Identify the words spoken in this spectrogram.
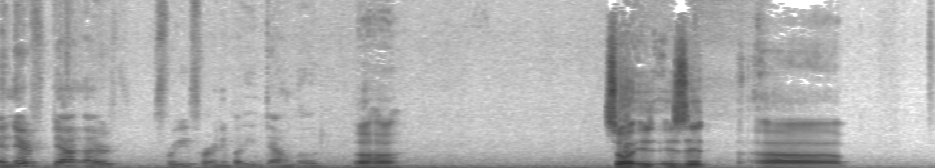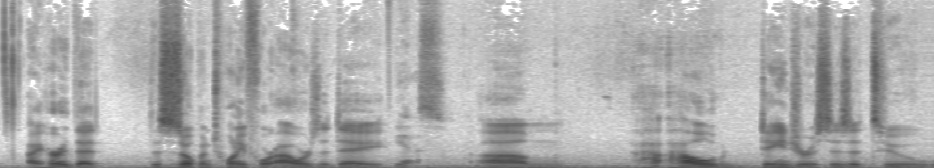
And they're down they're free for anybody to download. Uh huh. So is, is it? Uh, I heard that this is open 24 hours a day. Yes. Um, h- how dangerous is it to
